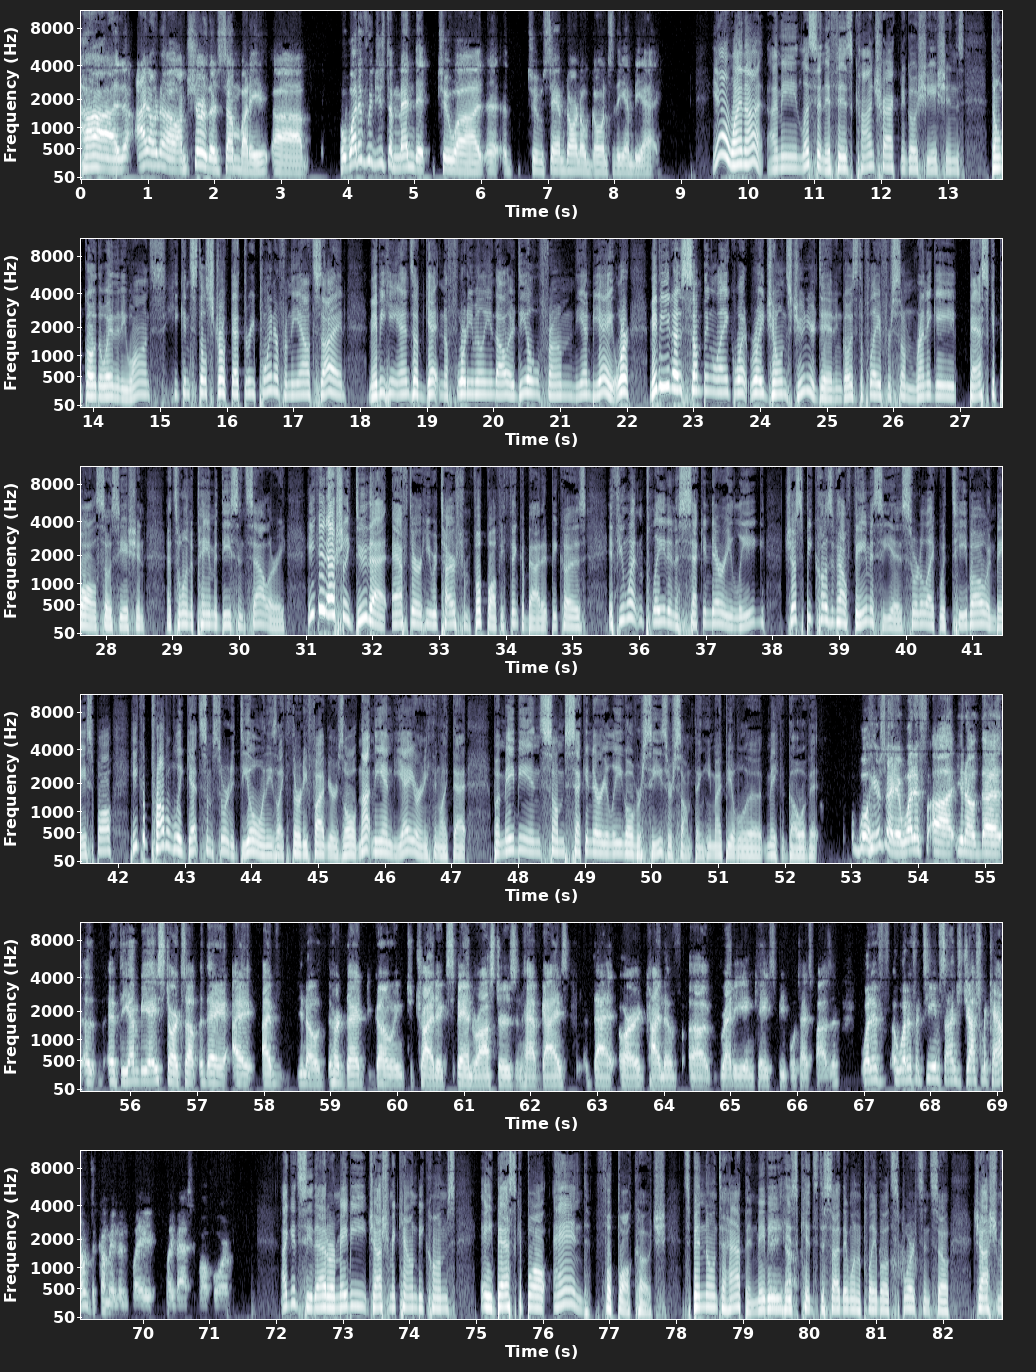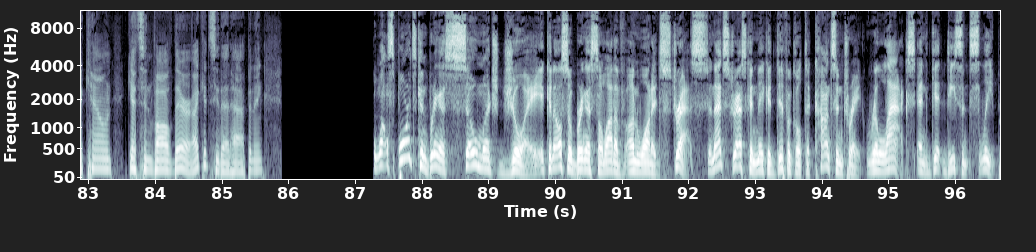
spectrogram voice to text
Uh, I don't know. I'm sure there's somebody. Uh, but what if we just amend it to uh, uh to Sam Darnold going to the NBA? Yeah, why not? I mean, listen, if his contract negotiations don't go the way that he wants, he can still stroke that three pointer from the outside. Maybe he ends up getting a $40 million deal from the NBA. Or maybe he does something like what Roy Jones Jr. did and goes to play for some renegade basketball association that's willing to pay him a decent salary. He could actually do that after he retires from football, if you think about it, because if you went and played in a secondary league, just because of how famous he is, sort of like with Tebow in baseball, he could probably get some sort of deal when he's like 35 years old. Not in the NBA or anything like that, but maybe in some secondary league overseas or something, he might be able to make a go of it. Well, here's an idea. What if uh, you know the uh, if the NBA starts up, they I I've you know heard they're going to try to expand rosters and have guys that are kind of uh, ready in case people test positive. What if what if a team signs Josh McCown to come in and play play basketball for him? I could see that, or maybe Josh McCown becomes a basketball and football coach. It's been known to happen. Maybe his kids decide they want to play both sports, and so Josh McCown gets involved there. I could see that happening. While sports can bring us so much joy, it can also bring us a lot of unwanted stress, and that stress can make it difficult to concentrate, relax, and get decent sleep.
